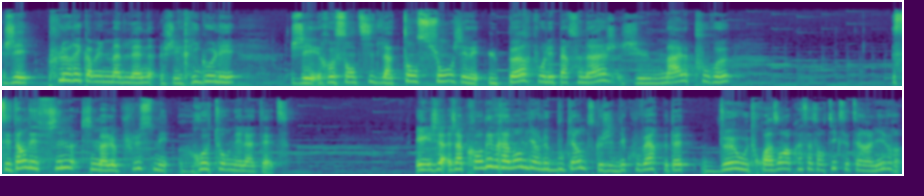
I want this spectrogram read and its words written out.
J'ai pleuré comme une madeleine, j'ai rigolé, j'ai ressenti de la tension, j'ai eu peur pour les personnages, j'ai eu mal pour eux. C'est un des films qui m'a le plus mais retourné la tête. Et j'appréhendais vraiment de lire le bouquin parce que j'ai découvert peut-être deux ou trois ans après sa sortie que c'était un livre.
